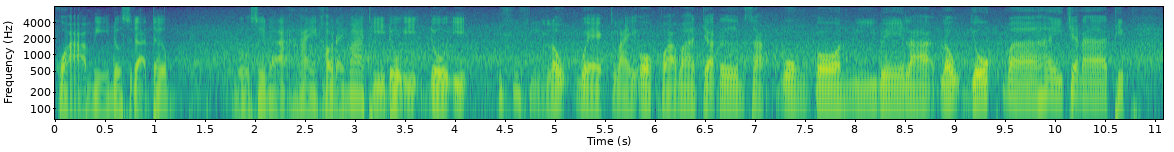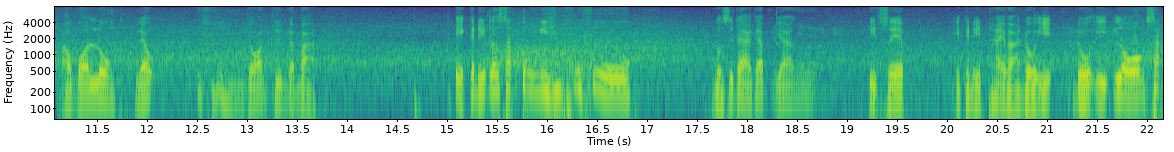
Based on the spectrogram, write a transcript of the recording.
ขวามีโนซุดะเติม โนซุดะให้เข้าในมาที่โดอิโดอิแล้วแหวกไหลออกขวามาเจริญศักดิ์วงกรมีเวลาแล้วยกมาให้ชนาทิพย์เอาบอลลงแล้วย้อนคืนกลับมา เอกนิตแล้วซัดตรงนี้โอ้โหโนซุดะครับยังติดเซฟเอกนิตให้มาโดอิโดอิลงซัด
